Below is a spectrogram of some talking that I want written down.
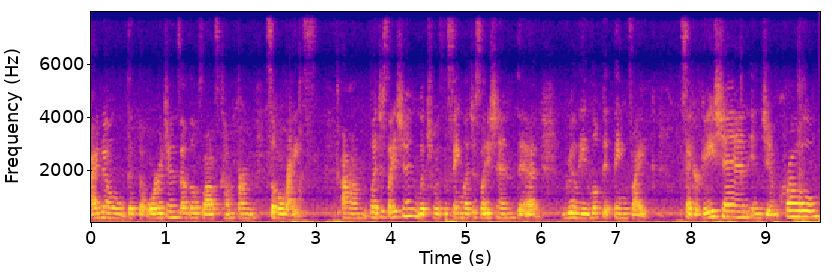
I know that the origins of those laws come from civil rights um, legislation, which was the same legislation that really looked at things like segregation and Jim Crow.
